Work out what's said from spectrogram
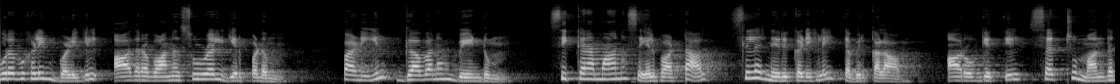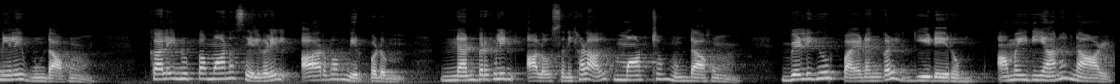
உறவுகளின் வழியில் ஆதரவான சூழல் ஏற்படும். பணியில் கவனம் வேண்டும். சிக்கனமான செயல்பாட்டால் சில நெருக்கடிகளை தவிர்க்கலாம். ஆரோக்கியத்தில் சற்று மந்தநிலை உண்டாகும். கலைநுட்பமான செயல்களில் ஆர்வம் ஏற்படும். நண்பர்களின் ஆலோசனைகளால் மாற்றம் உண்டாகும். வெளியூர் பயணங்கள் ஈடேறும். அமைதியான நாள்.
